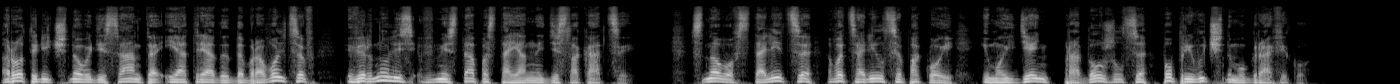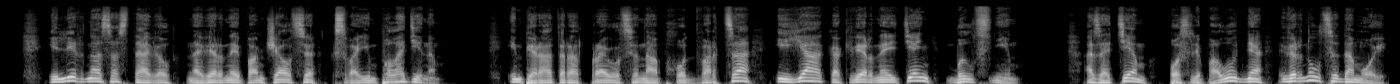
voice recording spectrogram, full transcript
роты речного десанта и отряды добровольцев вернулись в места постоянной дислокации. Снова в столице воцарился покой, и мой день продолжился по привычному графику. Илир нас оставил, наверное, помчался к своим паладинам. Император отправился на обход дворца, и я, как верная тень, был с ним. А затем После полудня вернулся домой,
